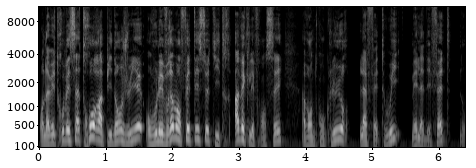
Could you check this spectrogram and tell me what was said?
On avait trouvé ça trop rapide en juillet, on voulait vraiment fêter ce titre avec les Français. Avant de conclure, la fête oui, mais la défaite non.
